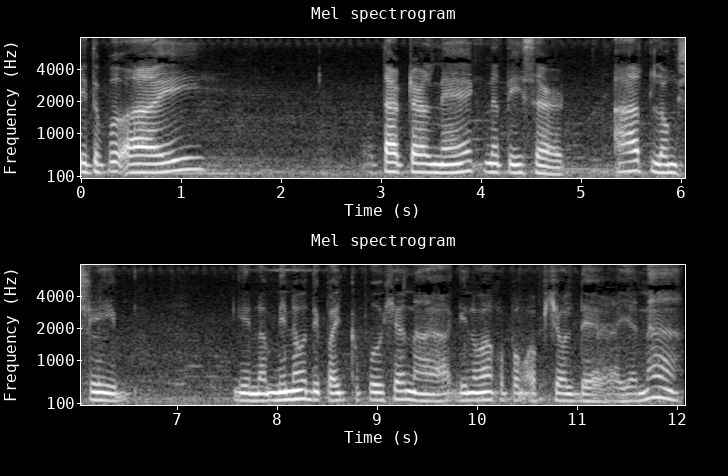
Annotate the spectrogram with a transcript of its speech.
Ito po ay turtleneck na t-shirt at long sleeve. Gina, minodified ko po siya na ginawa ko pong off shoulder. Ayan na.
